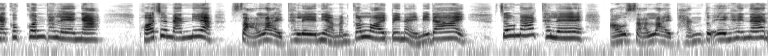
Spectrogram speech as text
นะก็ก้นทะเลไง เพราะฉะนั้นเนี่ยสาหร่ายทะเลเนี่ยมันก็ลอยไปไหนไม่ได้ เจ้านาคทะเล เอาสาหร่ายพันตัวเองให้แน่น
